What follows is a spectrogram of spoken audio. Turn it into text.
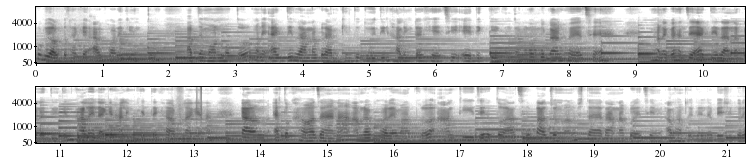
খুবই অল্প থাকে। আর ঘরে কিন্তু আপনি মন মতো মানে একদিন রান্না করে আমি কিন্তু দুই দিন হালিমটা খেয়েছি। এই দিক দিয়ে কিন্তু আমার উপকার হয়েছে। মনে করেন যে একদিন রান্না করে দুই দিন ভালোই লাগে, হালিম খেতে খারাপ লাগে না। কারণ এত খাওয়া যায় না। আমরা ঘরে মাত্র আন্টি যেহেতু আছে, পাঁচজন মানুষ তা রান্না করেছি আলহামদুলিল্লাহ বেশি করে।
